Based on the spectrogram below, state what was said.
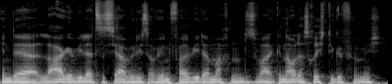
in der Lage wie letztes Jahr, würde ich es auf jeden Fall wieder machen. Und es war genau das Richtige für mich.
